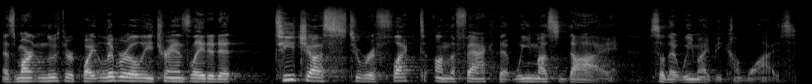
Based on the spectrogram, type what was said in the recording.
As Martin Luther quite liberally translated it, Teach us to reflect on the fact that we must die so that we might become wise.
